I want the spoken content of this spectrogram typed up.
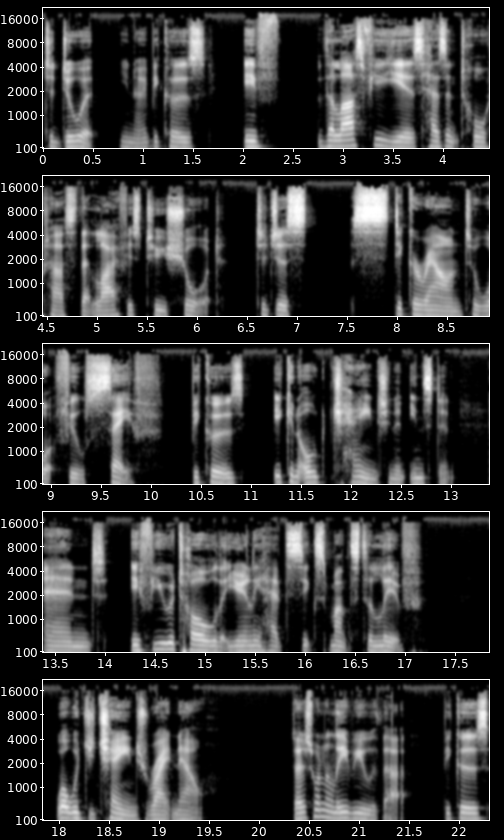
to do it, you know, because if the last few years hasn't taught us that life is too short to just stick around to what feels safe because it can all change in an instant. And if you were told that you only had six months to live, what would you change right now? So I just want to leave you with that because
